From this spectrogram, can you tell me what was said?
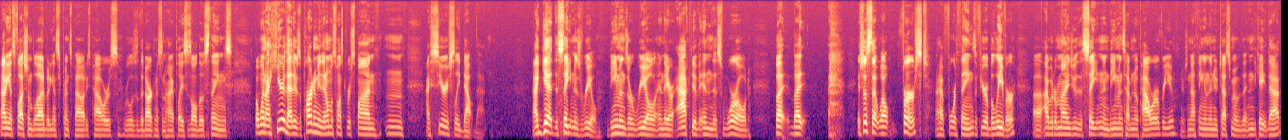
not against flesh and blood, but against the principalities, powers, rulers of the darkness and high places, all those things. But when I hear that, there's a part of me that almost wants to respond, mm, I seriously doubt that. I get that Satan is real. Demons are real and they are active in this world. But, but it's just that, well, first, I have four things. If you're a believer, uh, I would remind you that Satan and demons have no power over you. There's nothing in the New Testament that indicate that.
